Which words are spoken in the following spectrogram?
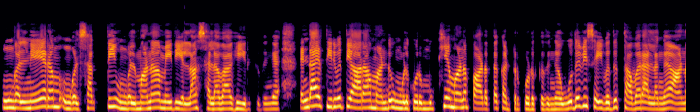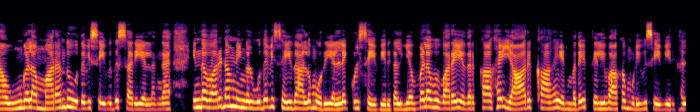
உங்கள் நேரம் உங்கள் சக்தி உங்கள் மன அமைதி எல்லாம் செலவாகி இருக்குதுங்க. ரெண்டாயிரத்தி இருபத்தி ஆறாம் ஆண்டு உங்களுக்கு ஒரு முக்கியமான பாடத்தை கற்றுக் கொடுக்குதுங்க. உதவி செய்வது தவறல்லங்க. ஆனா உங்களை மறந்து உதவி செய்வது சரியல்லங்க. இந்த வருடம் நீங்கள் உதவி செய்தாலும் ஒரு எல்லைக்குள் செய்வீர்கள். எவ்வளவு வரை எதற்காக யாருக்காக என்பதை தெளிவாக முடிவு செய்வீர்கள்.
